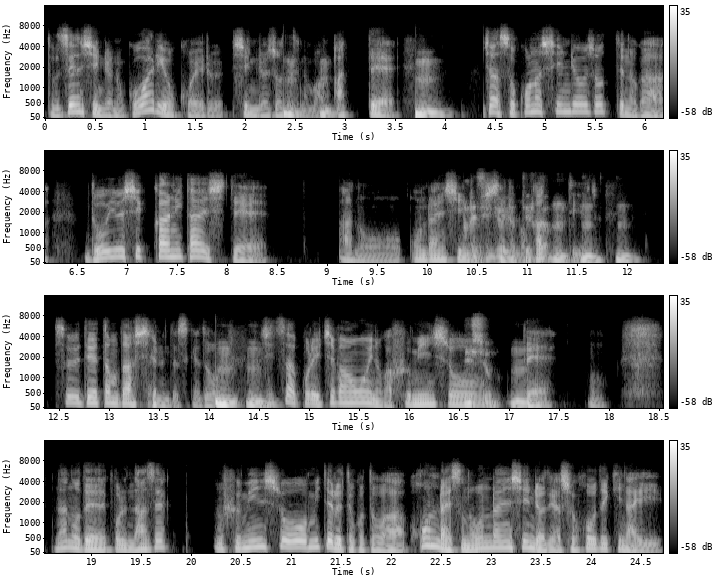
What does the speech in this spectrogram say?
と、全診療の5割を超える診療所っていうのもうんうんあって、うん。じゃあそこの診療所っていうのが、どういう疾患に対して、あのオンライン診療してるのかっていう、うん。そういうデータも出してるんですけど、うん。うん。実はこれ一番多いのが不眠症でうん。なので、これなぜ不眠症を見てるってことは、本来そのオンライン診療では処方できない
